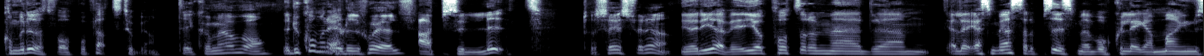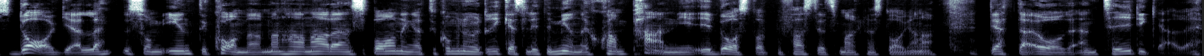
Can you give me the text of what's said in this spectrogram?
Kommer du att vara på plats, Torbjörn? Det kommer jag vara. Du kommer det? Och du själv? Absolut. Då ses vi där. Ja, det gör vi. Jag pratade med, ehm, eller smsade precis med vår kollega Magnus Dagel som inte kommer, men han hade en spaning att det kommer nog att drickas lite mindre champagne i Båstad på fastighetsmarknadsdagarna detta år än tidigare.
